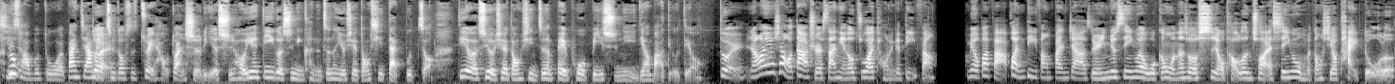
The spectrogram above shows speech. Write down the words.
其实差不多诶。搬家每次都是最好断舍离的时候，因为第一个是你可能真的有些东西带不走，第二个是有些东西你真的被迫逼使你一定要把它丢掉。对，然后因为像我大学三年都住在同一个地方。没有办法换地方搬家的原因，就是因为我跟我那时候室友讨论出来，是因为我们东西又太多了，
